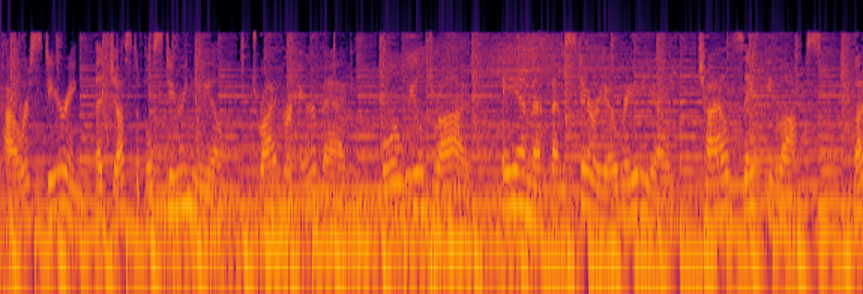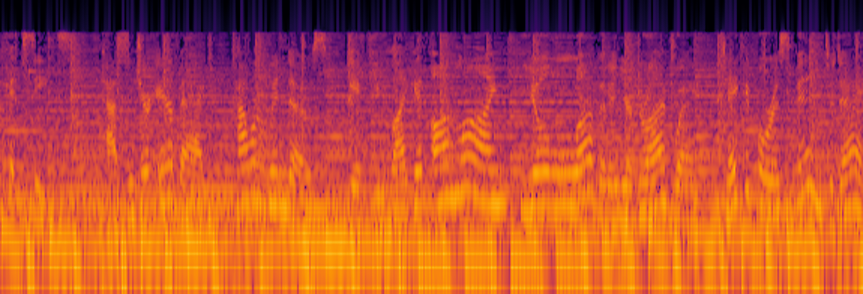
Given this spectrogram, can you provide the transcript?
power steering, adjustable steering wheel, driver airbag, four-wheel drive, AM FM stereo radio, child safety locks, bucket seats, passenger airbag, power windows. If you like it online, you'll love it in your driveway. Take it for a spin today.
